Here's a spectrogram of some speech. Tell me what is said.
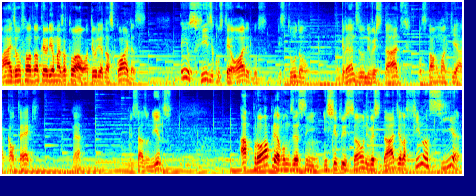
mas eu vou falar de uma teoria mais atual, a teoria das cordas. Tem os físicos teóricos que estudam em grandes universidades, vou citar uma aqui, a Caltech, né, nos Estados Unidos, a própria, vamos dizer assim, instituição, universidade, ela financia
